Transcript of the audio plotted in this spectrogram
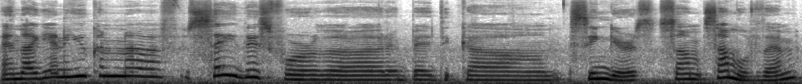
And again you can uh, say this for the rebetica singers. Some some of them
